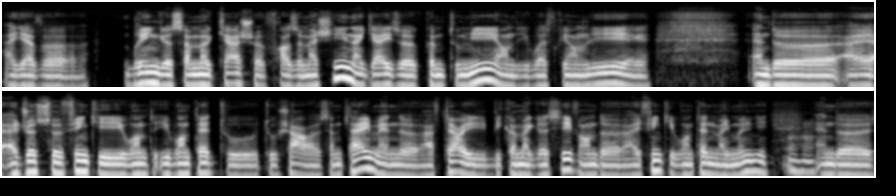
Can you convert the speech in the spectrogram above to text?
i have bring uh, some uh, cash uh, from the machine. A guy come to me and he was friendly. And I, I just think he want he wanted to to share some time, and after he become aggressive, and I think he wanted my money, mm -hmm. and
